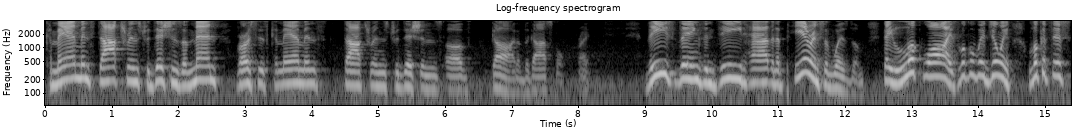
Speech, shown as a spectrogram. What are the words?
Commandments, doctrines, traditions of men versus commandments, doctrines, traditions of God, of the gospel, right? These things indeed have an appearance of wisdom. They look wise. Look what we're doing. Look at this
